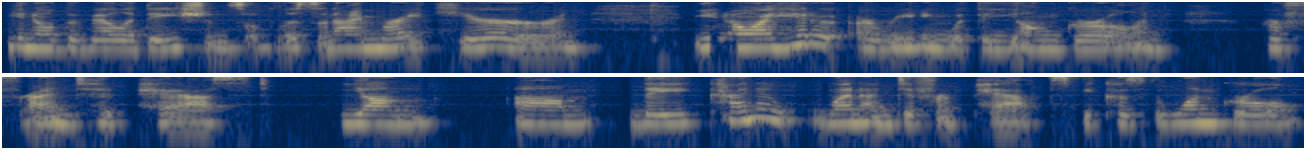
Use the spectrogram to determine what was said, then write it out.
you know, the validations of listen, I'm right here, and you know, I had a, a reading with a young girl, and her friend had passed young. Um, they kind of went on different paths because the one girl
